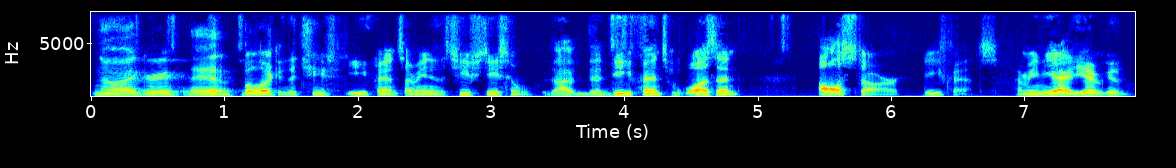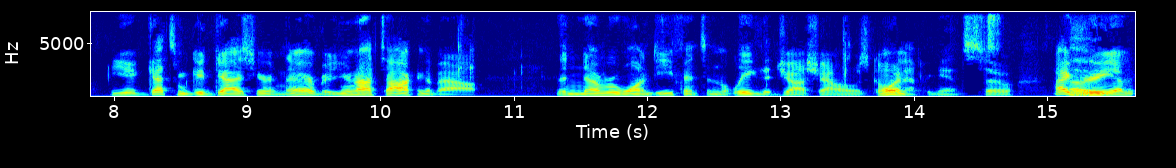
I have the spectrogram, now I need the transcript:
No, I agree. man, But look at the Chiefs' defense. I mean, the Chiefs' decent. Uh, the defense wasn't all star defense. I mean, yeah, you have good you got some good guys here and there, but you're not talking about the number one defense in the league that Josh Allen was going up against. So I Oh, agree. I mean,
